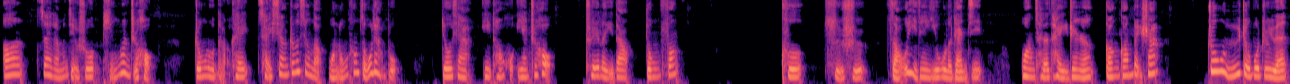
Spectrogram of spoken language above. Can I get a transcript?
而在两名解说评论之后。中路的老 K 才象征性的往龙坑走两步，丢下一团火焰之后，吹了一道东风。可此时早已经贻误了战机，旺财的太乙真人刚刚被杀，周瑜这波支援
